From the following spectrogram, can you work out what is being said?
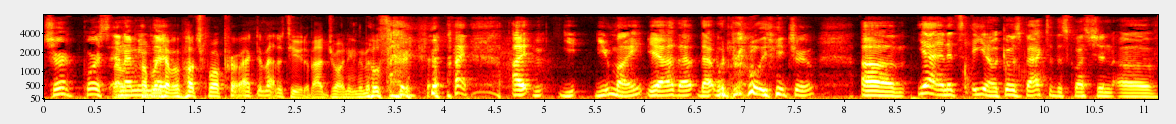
Sure, of course. And would I mean, probably have a much more proactive attitude about joining the military. I, I, you, you might, yeah, that that would probably be true. Um, yeah, and it's you know it goes back to this question of,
